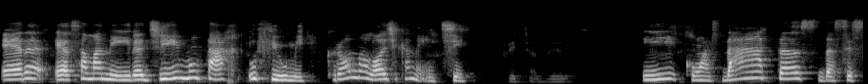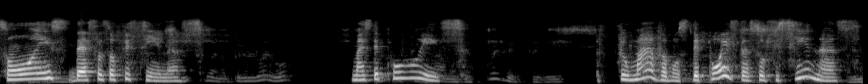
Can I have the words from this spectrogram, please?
Era essa maneira de montar o filme cronologicamente e com as datas das sessões dessas oficinas. Mas depois, filmávamos depois das oficinas,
